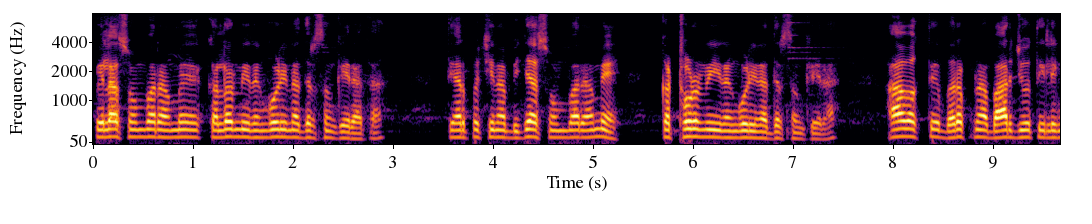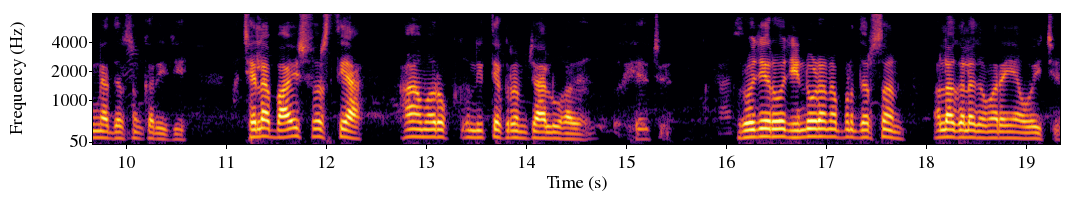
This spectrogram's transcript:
પહેલા સોમવારે અમે કલરની રંગોળીના દર્શન કર્યા હતા. ત્યાર પછીના બીજા સોમવારે અમે કઠોળની રંગોળીના દર્શન કર્યા. આ વખતે બરફના બાર જ્યોતિર્લિંગના દર્શન કરી છે. છેલ્લા બાવીસ વર્ષથી આ અમારો નિત્યક્રમ ચાલુ આવે રહ્યો છે. રોજે રોજ હિંડોળાના પણ દર્શન અલગ અલગ અમારે અહીંયા હોય છે.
